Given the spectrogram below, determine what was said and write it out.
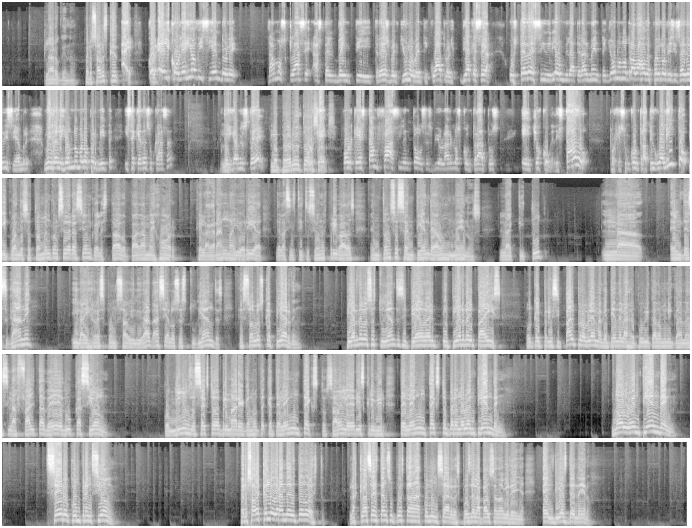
Claro que no. Pero sabes que... el colegio diciéndole, damos clase hasta el 23, 21, 24, el día que sea. Usted decidiría unilateralmente, yo no, no trabajo después de los 16 de diciembre, mi religión no me lo permite y se queda en su casa. Dígame usted. Lo peor de todo es porque es tan fácil entonces violar los contratos hechos con el Estado, porque es un contrato igualito. Y cuando se toma en consideración que el Estado paga mejor que la gran mayoría de las instituciones privadas, entonces se entiende aún menos la actitud, la, el desgane y la irresponsabilidad hacia los estudiantes, que son los que pierden. Pierden los estudiantes y pierde y pierde el país porque el principal problema que tiene la República Dominicana es la falta de educación. Con niños de sexto de primaria que, no te, que te leen un texto, saben leer y escribir, te leen un texto pero no lo entienden. No lo entienden. Cero comprensión. Pero ¿sabes qué es lo grande de todo esto? Las clases están supuestas a comenzar después de la pausa navideña el 10 de enero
